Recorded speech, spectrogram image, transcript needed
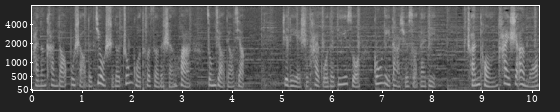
还能看到不少的旧时的中国特色的神话、宗教雕像。这里也是泰国的第一所公立大学所在地，传统泰式按摩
